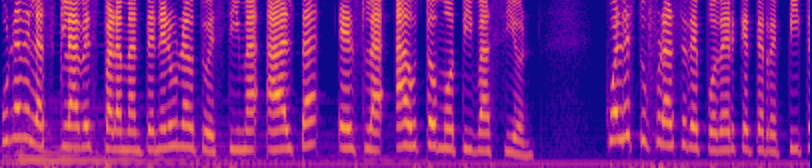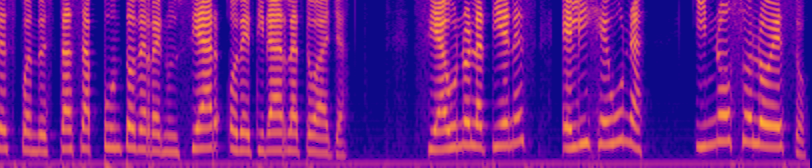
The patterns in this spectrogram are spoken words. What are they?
Una de las claves para mantener una autoestima alta es la automotivación. ¿Cuál es tu frase de poder que te repites cuando estás a punto de renunciar o de tirar la toalla? Si aún no la tienes, elige una. Y no solo eso,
